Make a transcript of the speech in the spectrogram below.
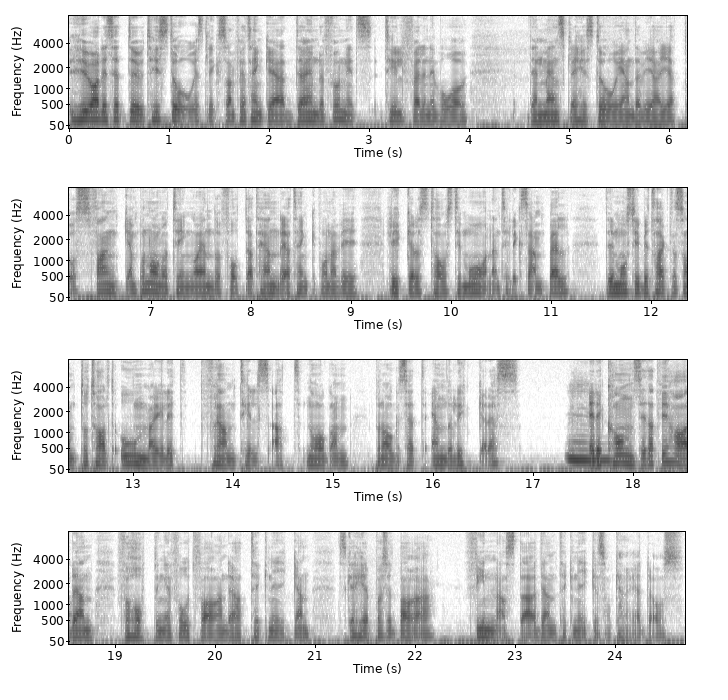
hur har det sett ut historiskt liksom? För jag tänker att det har ändå funnits tillfällen i vår, den mänskliga historien där vi har gett oss fanken på någonting och ändå fått det att hända. Jag tänker på när vi lyckades ta oss till månen till exempel. Det måste ju betraktas som totalt omöjligt fram tills att någon på något sätt ändå lyckades. Mm. Är det konstigt att vi har den förhoppningen fortfarande att tekniken ska helt plötsligt bara finnas där, den tekniken som kan rädda oss?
